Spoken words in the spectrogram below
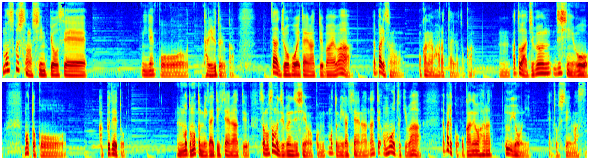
もう少しその信憑性にねこう足りるというかじゃあ情報を得たいなっていう場合はやっぱりそのお金を払ったりだとか、うん、あとは自分自身をもっとこうアップデートもっともっと磨いていきたいなっていうそもそも自分自身をこうもっと磨きたいななんて思う時はやっぱりこうお金を払うように、えっと、しています。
